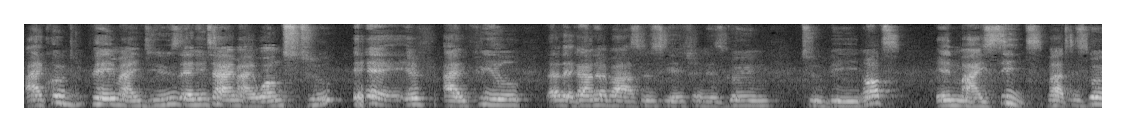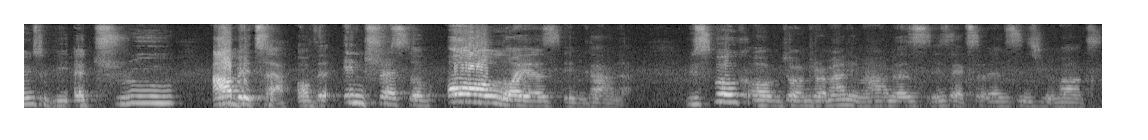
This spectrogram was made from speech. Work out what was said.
I could pay my dues anytime I want to if I feel that the Ghana Bar Association is going to be not in my seat, but is going to be a true arbiter of the interests of all lawyers in Ghana. You spoke of John Dramani Mahama's, His Excellency's remarks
